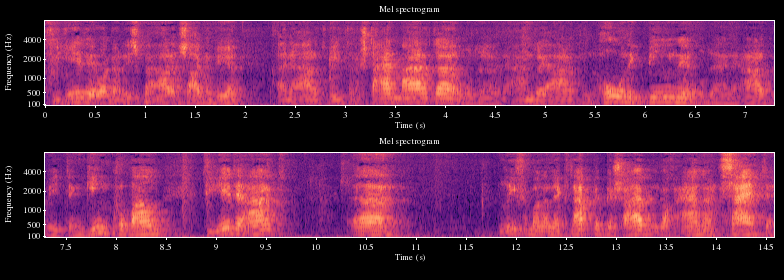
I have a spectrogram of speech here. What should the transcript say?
für jede Organismenart, sagen wir, eine Art wie den Steinmarder oder eine andere Art Honigbiene oder eine Art wie den Ginkgobaum. Für jede Art äh, liefert man eine knappe Beschreibung auf einer Seite,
